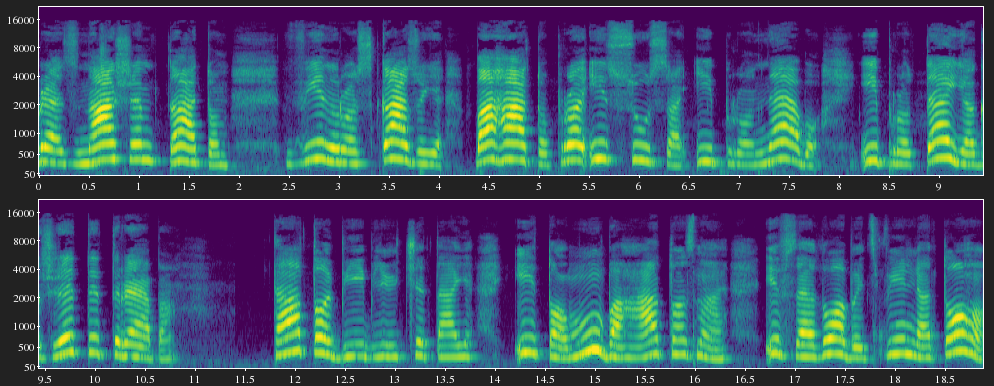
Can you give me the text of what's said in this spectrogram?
добре з нашим татом. Він розказує багато про Ісуса і про небо, і про те, як жити треба. Тато Біблію читає і тому багато знає. І все робить він для того,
